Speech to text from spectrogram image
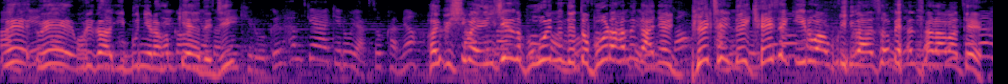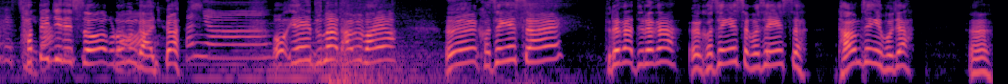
함께 왜 더욱 우리가 멋지고 이분이랑 함께 해야 되지? 여정의 기록을 함께하기로 약속하며 아니 그 씨발 NC에서 보고 있는데 또 뭐라 하는 거 아니야? 별천이 너희 개새끼 이리 와 우리가 섭외한 사람한테 삿대질했어 그러는 거 아니야? 안녕. 어예 누나 다음에 봐요. 응 고생했어. 들어가 들어가. 응, 고생했어 고생했어. 다음 생에 보자. 응.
